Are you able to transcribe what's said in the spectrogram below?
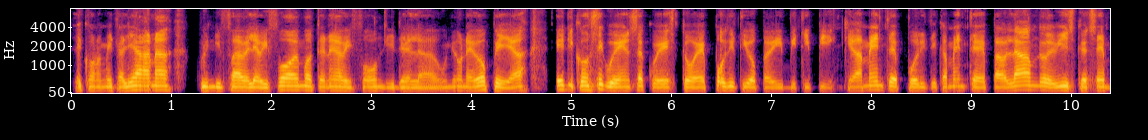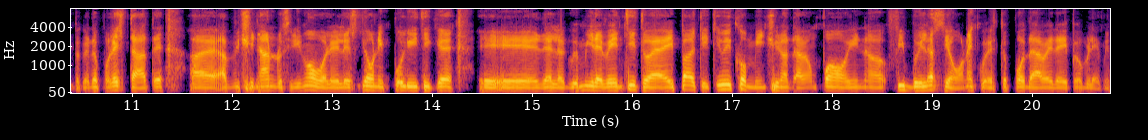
l'economia italiana italiana, quindi fare le riforme, ottenere i fondi dell'Unione Europea e di conseguenza questo è positivo per il BTP. Chiaramente politicamente parlando il rischio è sempre che dopo l'estate, eh, avvicinandosi di nuovo alle elezioni politiche eh, del 2023, i partiti ricomincino a dare un po' in fibrillazione e questo può dare dei problemi.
